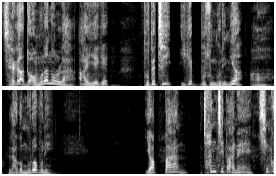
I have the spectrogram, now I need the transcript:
제가 너무나 놀라 아이에게 도대체 이게 무슨 그림이야? 아. 라고 물어보니 옆반 천지반에 친구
